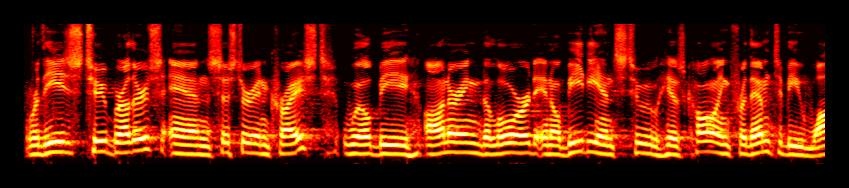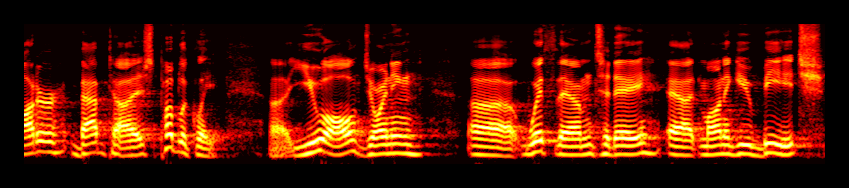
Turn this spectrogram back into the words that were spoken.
where these two brothers and sister in Christ will be honoring the Lord in obedience to his calling for them to be water baptized publicly. Uh, you all joining uh, with them today at Montague Beach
